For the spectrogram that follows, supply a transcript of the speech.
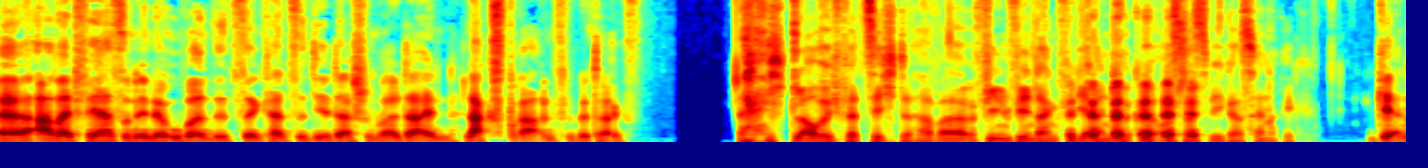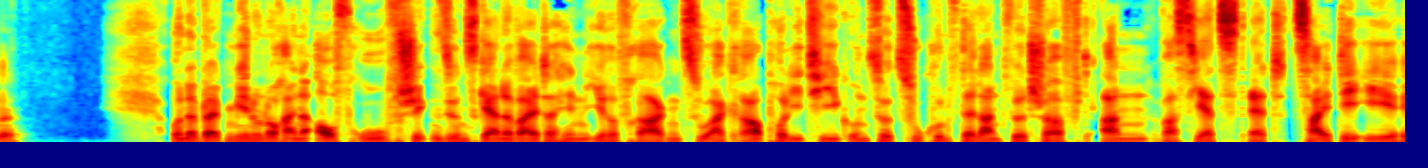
äh, Arbeit Arbeit fährst und in der U-Bahn sitzt, dann kannst du dir da schon mal deinen Lachs braten für mittags. Ich glaube, ich verzichte. Aber vielen, vielen Dank für die Eindrücke aus Las Vegas, Henrik. Gerne. Und dann bleibt mir nur noch ein Aufruf. Schicken Sie uns gerne weiterhin Ihre Fragen zu Agrarpolitik und zur Zukunft der Landwirtschaft an wasjetzt.zeit.de.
